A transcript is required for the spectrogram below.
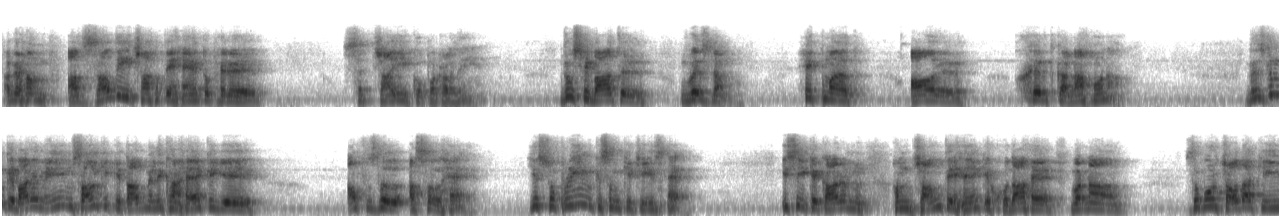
اگر ہم آزادی چاہتے ہیں تو پھر سچائی کو پکڑ لیں۔ دوسری بات وزڈم حکمت اور خرد کا نہ ہونا۔ وزڈم کے بارے میں مثال کی کتاب میں لکھا ہے کہ یہ افضل اصل ہے۔ یہ سپریم قسم کی چیز ہے۔ اسی کے کارن ہم جانتے ہیں کہ خدا ہے، ورنہ زبور چودہ کی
